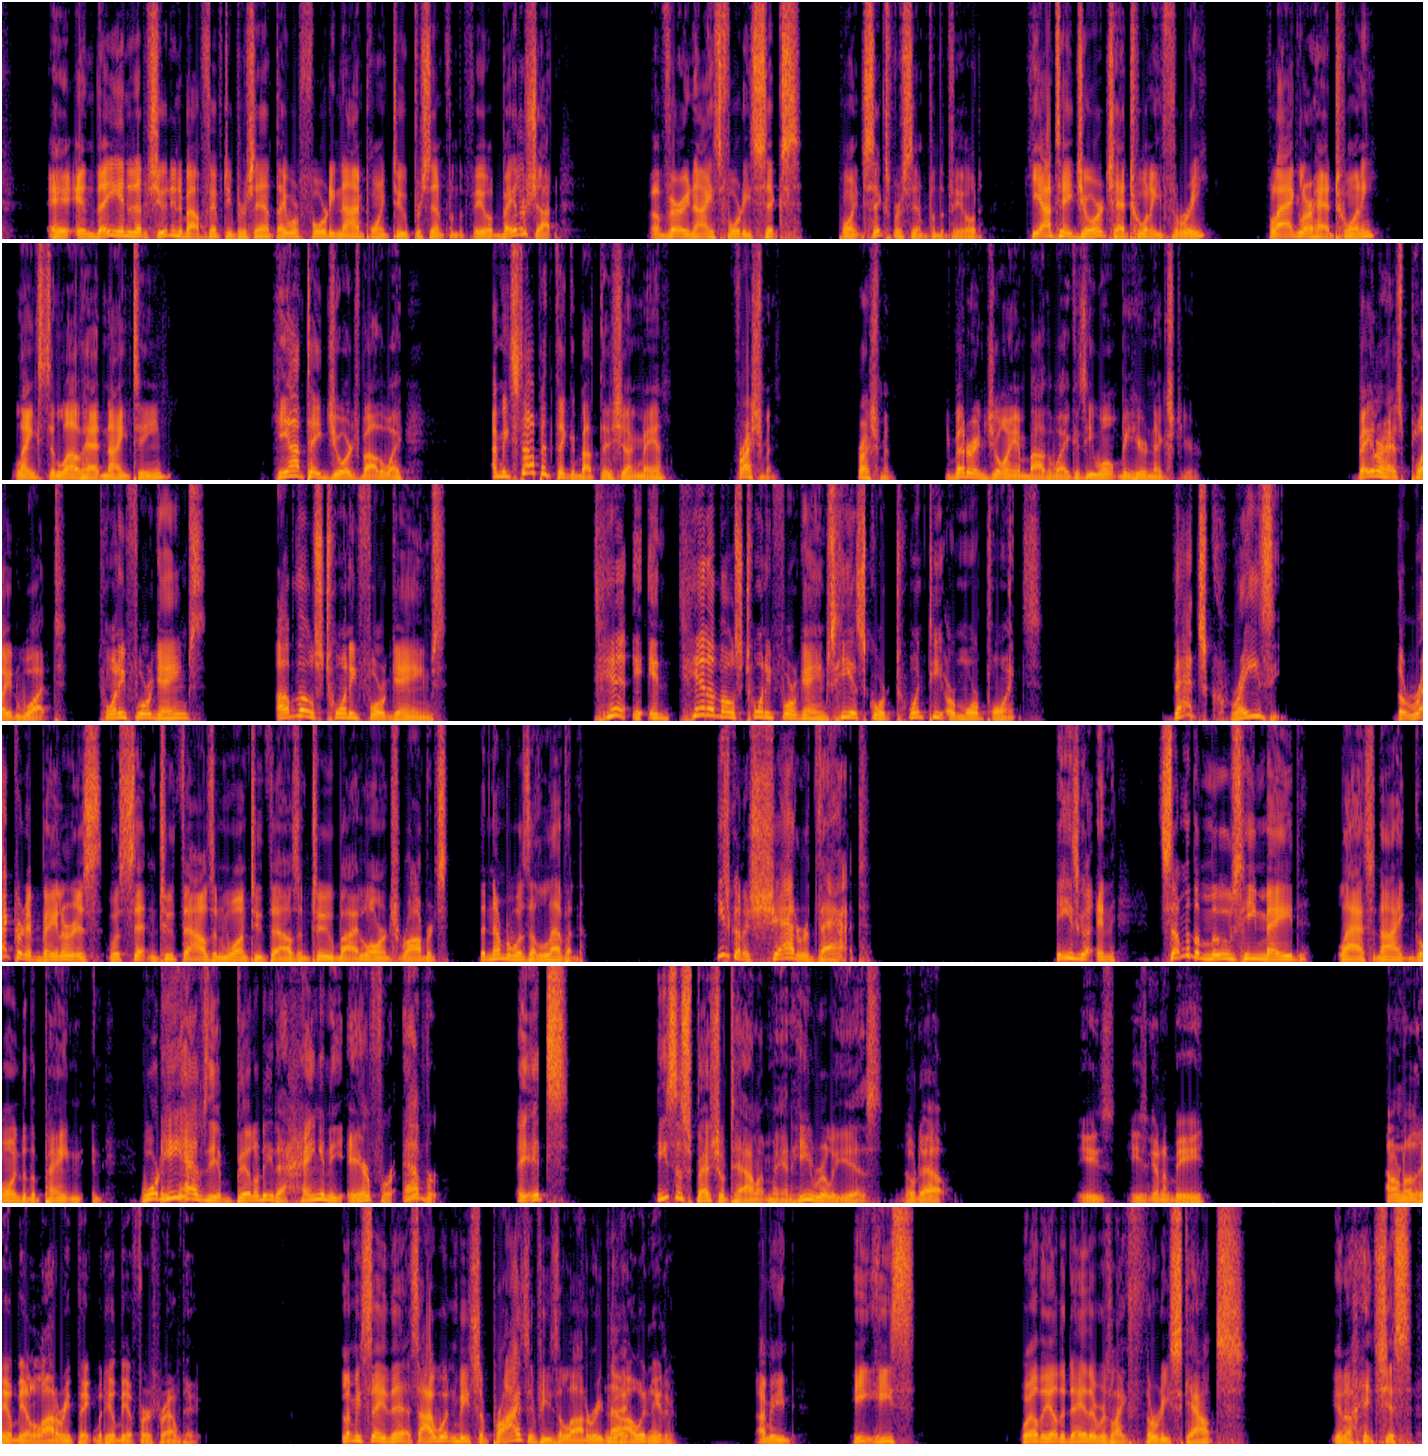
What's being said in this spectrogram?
And they ended up shooting about 50%. They were 49.2% from the field. Baylor shot a very nice 46.6% from the field. Keyonte George had 23. Flagler had 20. Langston Love had 19. Keyonte George, by the way, I mean, stop and think about this young man. Freshman. Freshman. You better enjoy him, by the way, because he won't be here next year. Baylor has played what? 24 games? Of those 24 games, 10, in 10 of those 24 games, he has scored 20 or more points. That's crazy. The record at Baylor is was set in 2001, 2002 by Lawrence Roberts. The number was 11. He's going to shatter that. He's going and some of the moves he made last night going to the paint and, and Ward he has the ability to hang in the air forever. It's he's a special talent, man. He really is. No doubt. He's he's going to be. I don't know that he'll be a lottery pick, but he'll be a first round pick. Let me say this: I wouldn't be surprised if he's a lottery pick. No, I wouldn't either. I mean, he he's well. The other day there was like thirty scouts. You know, it's just.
